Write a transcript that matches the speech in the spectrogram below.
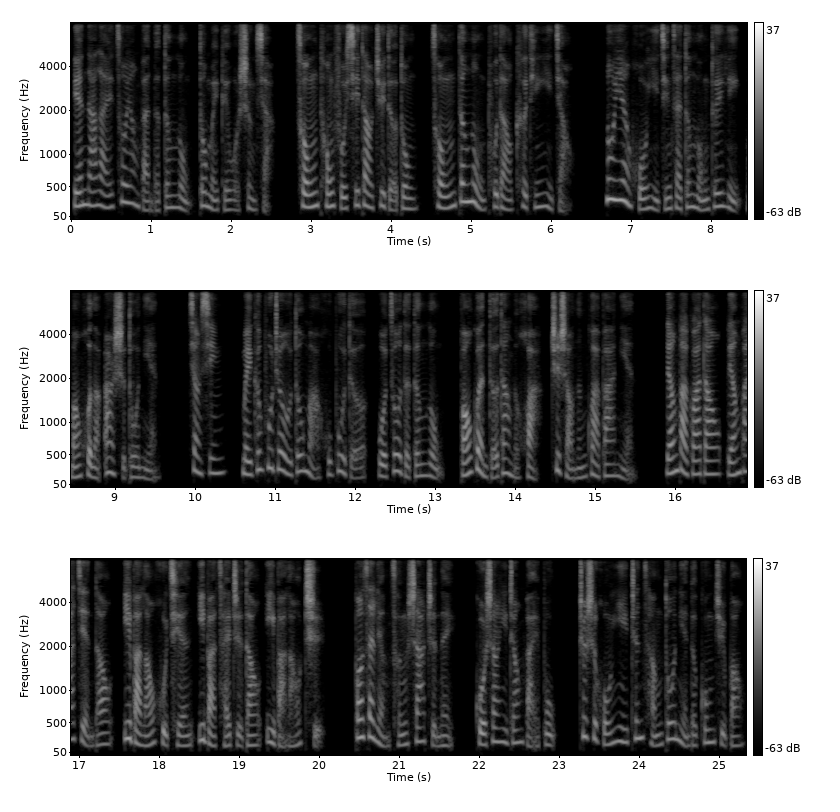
连拿来做样板的灯笼都没给我剩下。从同福西到聚德东，从灯笼铺到客厅一角，陆艳红已经在灯笼堆里忙活了二十多年。匠心，每个步骤都马虎不得。我做的灯笼，保管得当的话，至少能挂八年。两把刮刀，两把剪刀，一把老虎钳，一把裁纸刀，一把老尺，包在两层砂纸内，裹上一张白布。这是弘毅珍藏多年的工具包，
